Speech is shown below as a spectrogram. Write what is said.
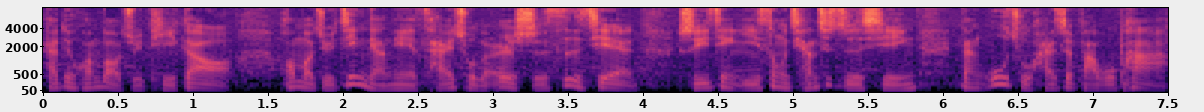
还对环保局提告。环保局近两年也裁处了二十四件，十一件移送强制执行，但屋主还是罚不怕。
